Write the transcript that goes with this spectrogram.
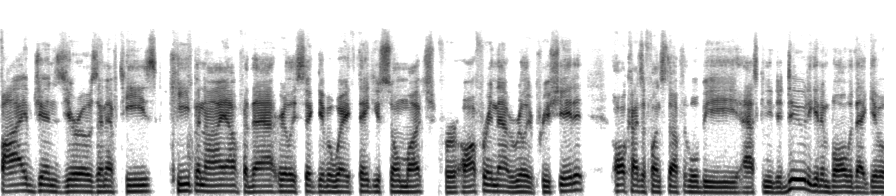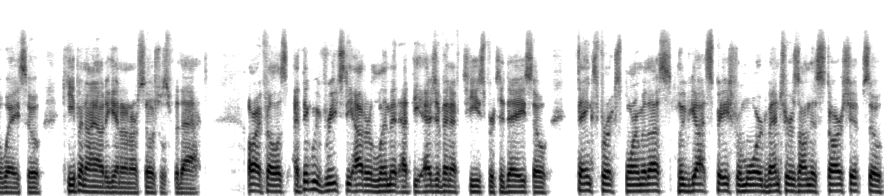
five Gen Zeros NFTs. Keep an eye out for that. Really sick giveaway. Thank you so much for offering that. We really appreciate it. All kinds of fun stuff that we'll be asking you to do to get involved with that giveaway. So, keep an eye out again on our socials for that. All right, fellas, I think we've reached the outer limit at the edge of NFTs for today. So thanks for exploring with us. We've got space for more adventures on this starship. So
